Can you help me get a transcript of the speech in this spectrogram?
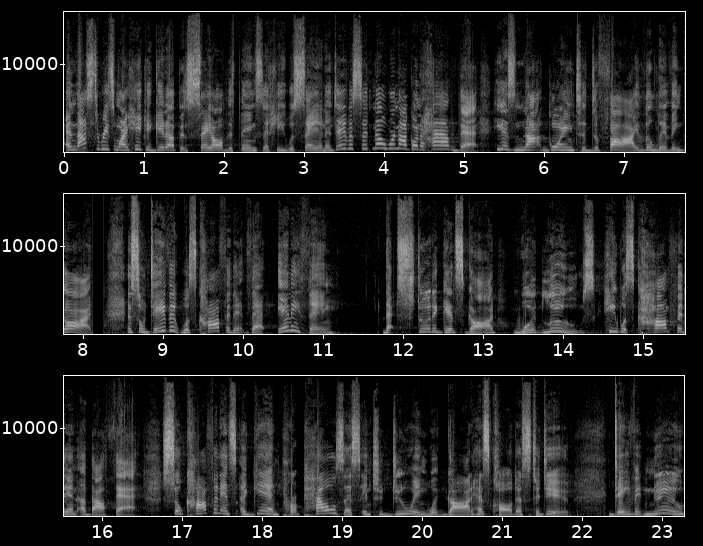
And that's the reason why he could get up and say all the things that he was saying. And David said, "No, we're not going to have that. He is not going to defy the living God." And so David was confident that anything that stood against God would lose. He was confident about that. So, confidence again propels us into doing what God has called us to do. David knew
